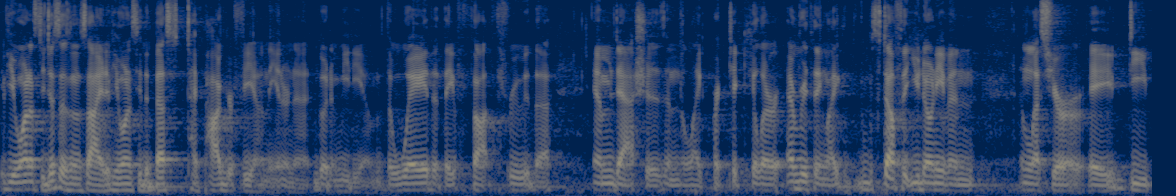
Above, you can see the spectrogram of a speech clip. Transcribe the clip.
If you want to see, just as an aside, if you want to see the best typography on the internet, go to Medium. The way that they've thought through the em dashes and the like particular everything, like stuff that you don't even, unless you're a deep,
